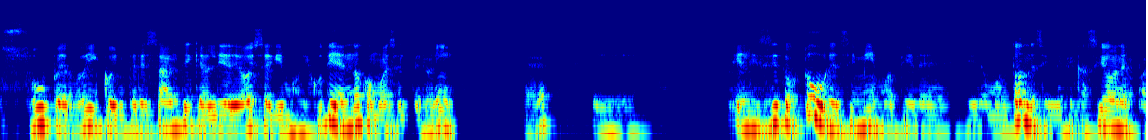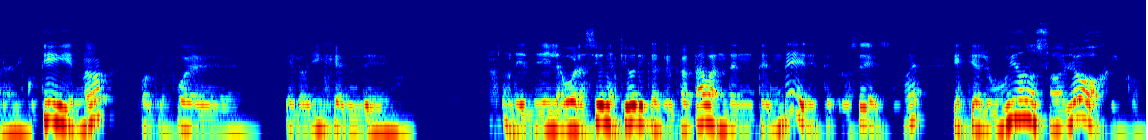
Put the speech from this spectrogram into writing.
súper rico, interesante, y que al día de hoy seguimos discutiendo, como es el peronismo. ¿eh? el 17 de octubre en sí mismo tiene, tiene un montón de significaciones para discutir, ¿no? Porque fue el origen de, de, elaboraciones teóricas que trataban de entender este proceso, ¿eh? este aluvión zoológico,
